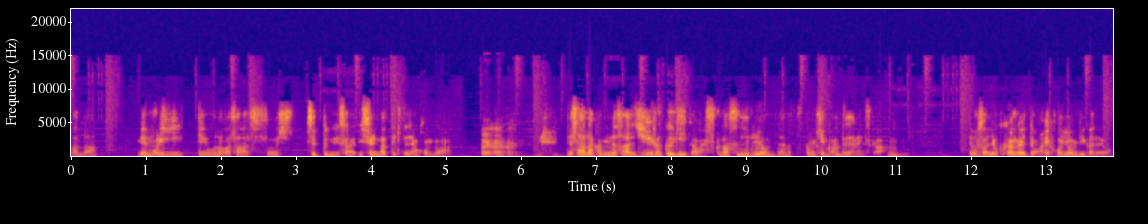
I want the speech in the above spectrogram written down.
なんだ？メモリーっていうものがさ、そのチップにさ、一緒になってきたじゃん、今度は。はいはいはい。でさ、なんかみんなさ、16ギガは少なすぎるよみたいなツッコミ結構あったじゃないですか。うん。でもさ、よく考えても iPhone4 ギガだよ。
